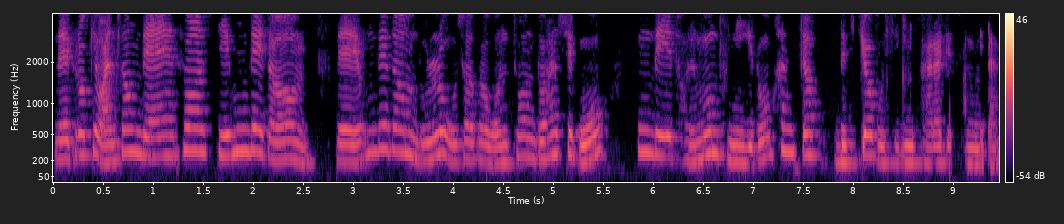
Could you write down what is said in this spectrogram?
네, 그렇게 완성된 수원시티 홍대점, 네, 홍대점 놀러 오셔서 원투원도 하시고 홍대의 젊은 분위기도 한껏 느껴보시기 바라겠습니다.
